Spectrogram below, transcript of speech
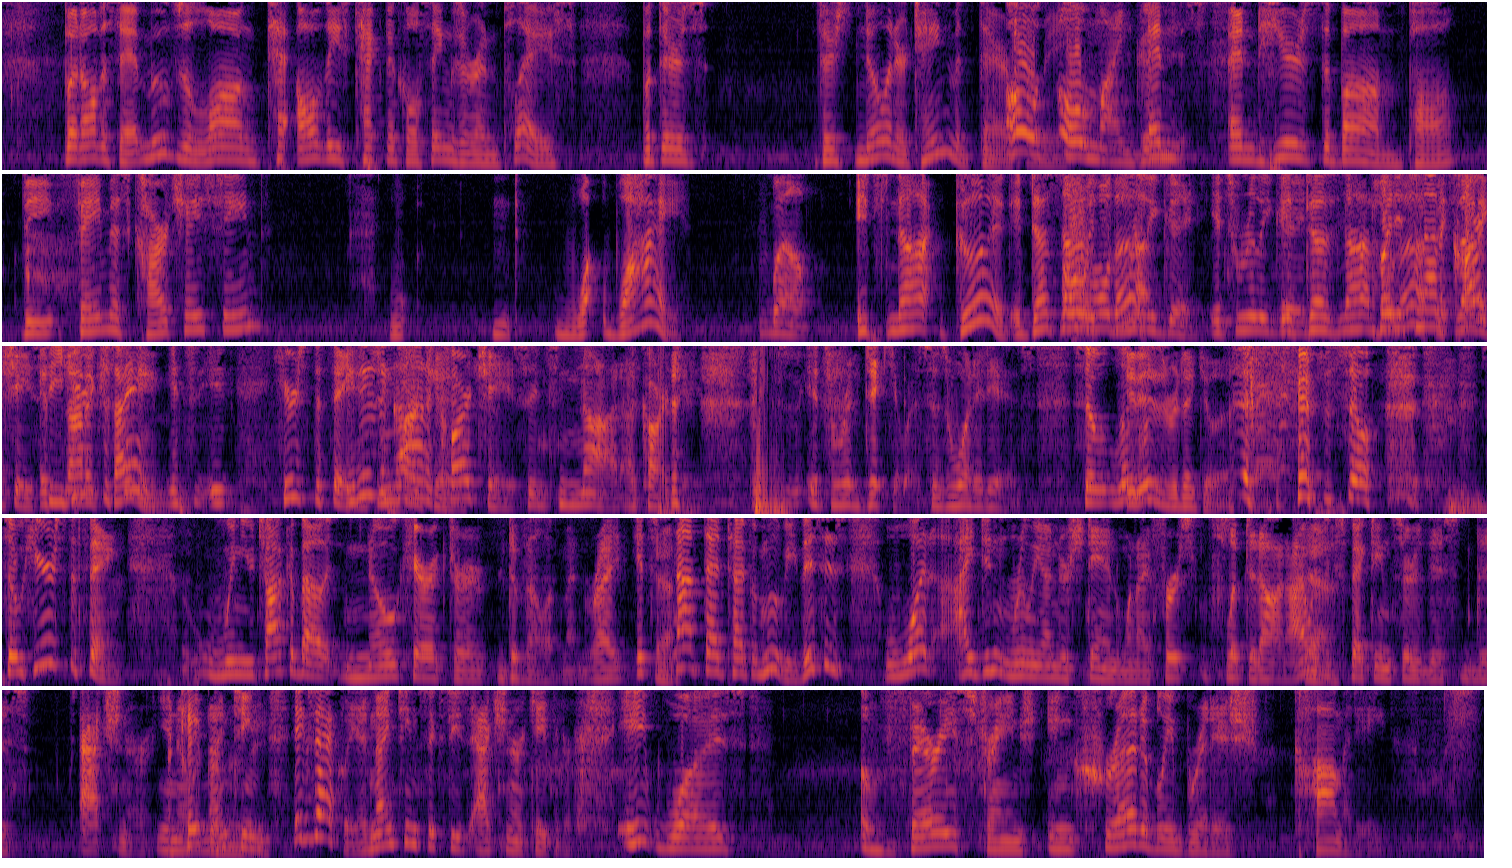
But all to say, it moves along. Te- all these technical things are in place, but there's there's no entertainment there. oh, oh my and goodness! and here's the bomb, Paul. The famous car chase scene. What? Why? well, It's not good. It does not oh, it's hold up. really good. It's really good. It does not But hold it's up. not It's not a car not ex- chase. it's See, not here's exciting. the thing. It's it. Here's the thing. It it's is a car not a car chase. chase. It's not a car chase. it's it's ridiculous, is what it is. So let It me- is ridiculous. so so here's the thing when you talk about no character development right it's Yeah. not that type of movie this is what i didn't really understand when i first flipped it on i was Yeah. expecting sort of this this actioner. You know, caper nineteen movie. exactly a nineteen sixties actioner caper. It was a very strange, incredibly British comedy.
